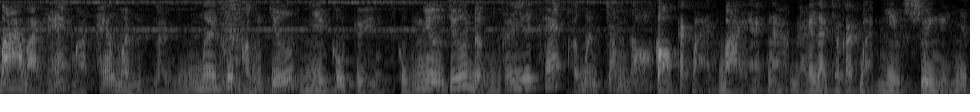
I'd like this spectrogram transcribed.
ba bài hát mà theo mình là những mê khúc ẩn chứa nhiều câu chuyện cũng như chứa đựng thế giới khác ở bên trong đó. Còn các bạn, bài hát nào để lại cho các bạn nhiều suy nghĩ nhất?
